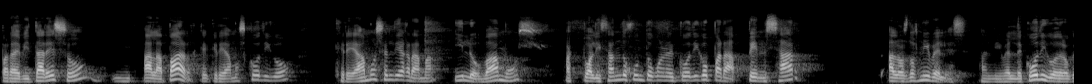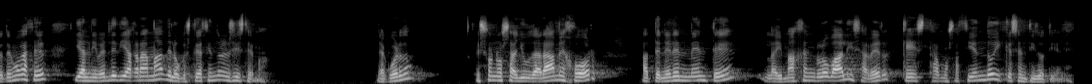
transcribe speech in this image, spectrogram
Para evitar eso, a la par que creamos código, creamos el diagrama y lo vamos actualizando junto con el código para pensar a los dos niveles, al nivel de código de lo que tengo que hacer y al nivel de diagrama de lo que estoy haciendo en el sistema. ¿De acuerdo? Eso nos ayudará mejor a tener en mente la imagen global y saber qué estamos haciendo y qué sentido tiene.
